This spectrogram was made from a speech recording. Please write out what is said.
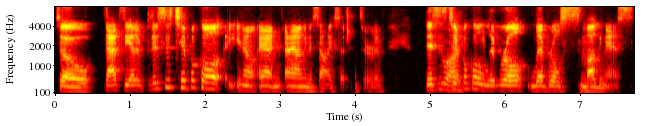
So that's the other. This is typical, you know, and, I'm going to sound like such a conservative. This you is are. typical liberal liberal smugness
